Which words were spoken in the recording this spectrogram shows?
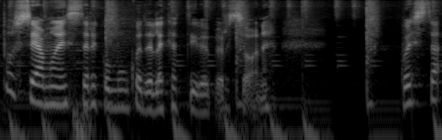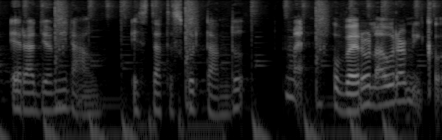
Possiamo essere comunque delle cattive persone. Questa è Radio Amilau e state ascoltando me, ovvero Laura Amico.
